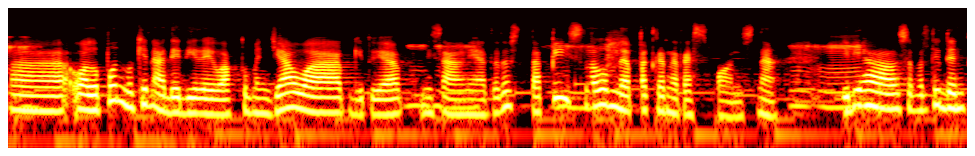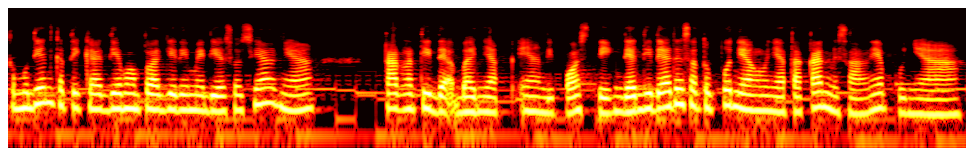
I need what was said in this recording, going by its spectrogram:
uh, walaupun mungkin ada delay waktu menjawab gitu ya mm-hmm. misalnya terus tapi mm-hmm. selalu mendapatkan respons nah mm-hmm. jadi hal, hal seperti dan kemudian ketika dia mempelajari media sosialnya karena tidak banyak yang diposting dan tidak ada satupun yang menyatakan misalnya punya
